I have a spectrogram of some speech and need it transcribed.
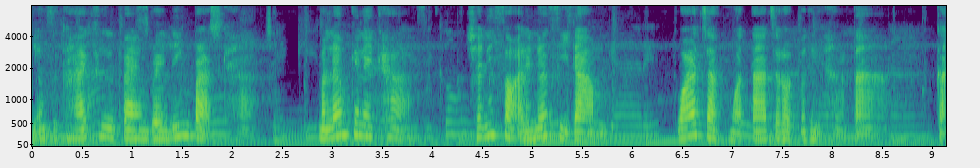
อย่างสุดท้ายคือแปรง blending brush ค่ะ มาเริ่มกันเลยค่ะ ใช้ดินสออายไลเนอร์สีดำวาดจากหัวตาจรดมาถึงหางตากะ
